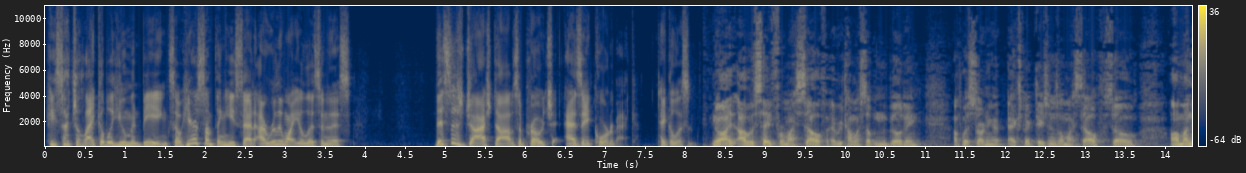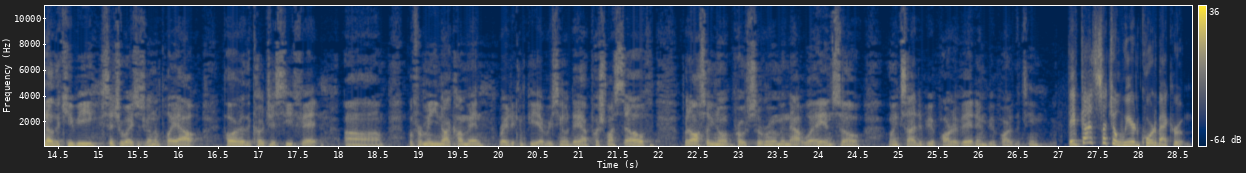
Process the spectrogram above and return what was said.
he's such a likable human being. So here's something he said. I really want you to listen to this. This is Josh Dobbs' approach as a quarterback. Take a listen. No, I, I would say for myself, every time I step in the building, I put starting expectations on myself. So um, I know the QB situation is going to play out however the coaches see fit. Um, but for me, you know, I come in ready to compete every single day. I push myself, but also, you know, approach the room in that way. And so I'm excited to be a part of it and be a part of the team. They've got such a weird quarterback room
